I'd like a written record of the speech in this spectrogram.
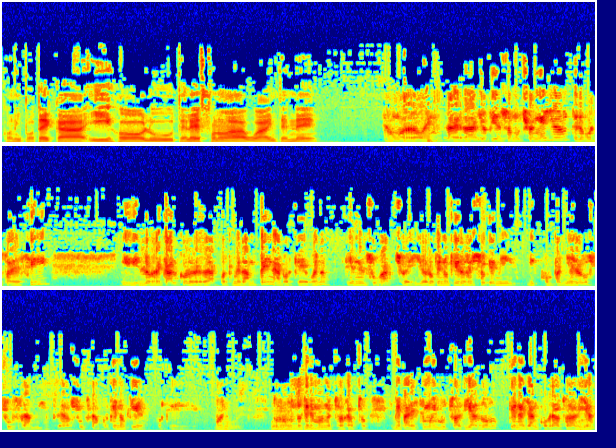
con hipoteca, hijo, luz, teléfono, agua, internet. Es un horror, ¿eh? La verdad, yo pienso mucho en ello, te lo he vuelto a decir, y lo recalco, la verdad, porque me dan pena, porque, bueno, tienen sus gastos, y yo lo que no quiero es eso, que mi- mis compañeros sufran, mis empleados sufran porque no quiero, porque, bueno, todo el mundo tenemos nuestros gastos. Y me parece muy injusto a día 2 que no hayan cobrado todavía,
